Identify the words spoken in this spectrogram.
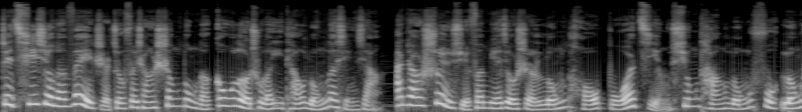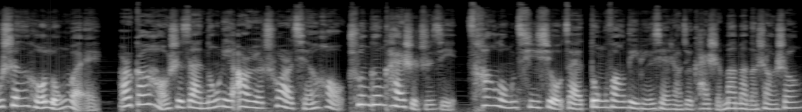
这七宿的位置就非常生动地勾勒出了一条龙的形象。按照顺序，分别就是龙头、脖颈、胸膛、龙腹、龙身和龙尾。而刚好是在农历二月初二前后，春耕开始之际，苍龙七宿在东方地平线上就开始慢慢的上升，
